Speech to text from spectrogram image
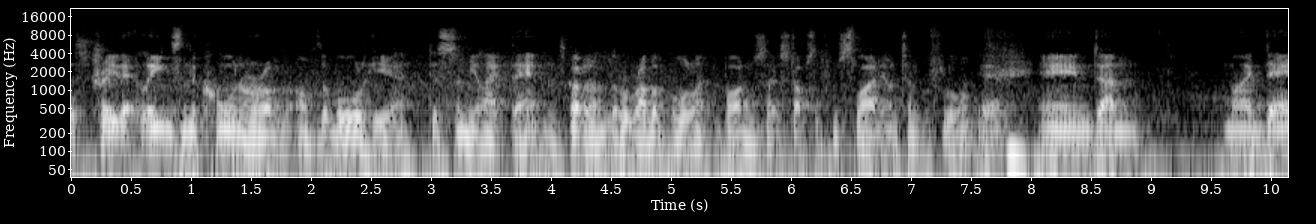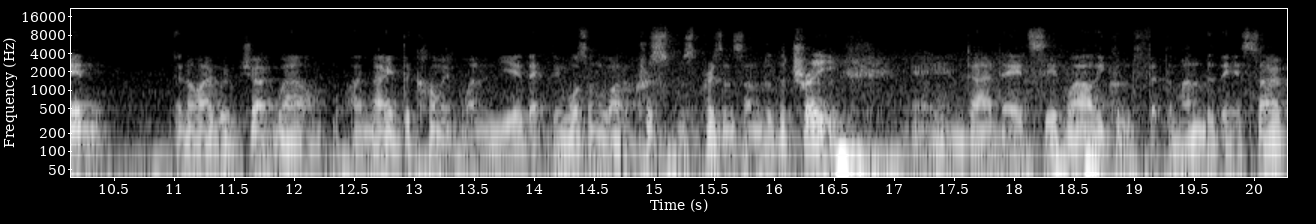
this tree that leans in the corner of, of the wall here to simulate that, and it's got a little rubber ball at the bottom, so it stops it from sliding on timber floor. Yeah. And um, my dad and I would joke. Well, I made the comment one year that there wasn't a lot of Christmas presents under the tree, and uh, Dad said, "Well, he couldn't fit them under there." So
